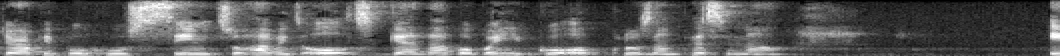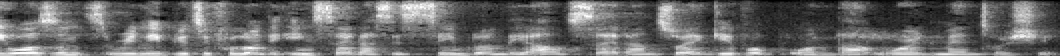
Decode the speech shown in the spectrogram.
There are people who seem to have it all together, but when you go up close and personal, it wasn't really beautiful on the inside as it seemed on the outside. And so I gave up on that word mentorship.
